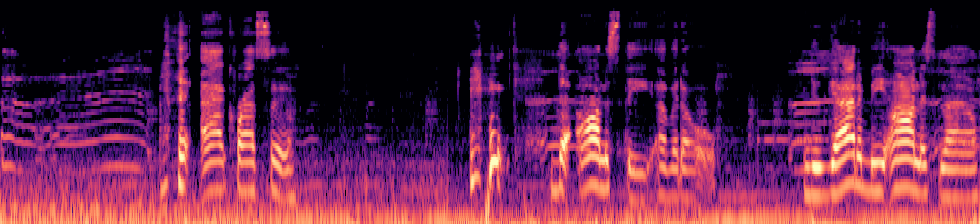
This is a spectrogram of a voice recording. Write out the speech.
I cry too. the honesty of it all. You gotta be honest now.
